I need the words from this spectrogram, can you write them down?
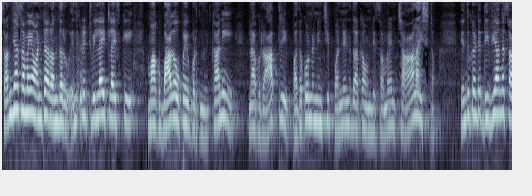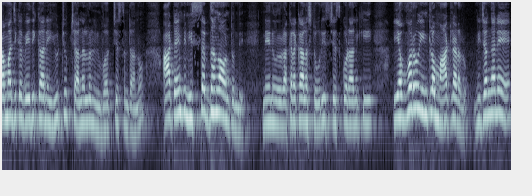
సంధ్యా సమయం అంటారు అందరూ ఎందుకంటే ట్విలైట్ లైఫ్కి మాకు బాగా ఉపయోగపడుతుంది కానీ నాకు రాత్రి పదకొండు నుంచి పన్నెండు దాకా ఉండే సమయం చాలా ఇష్టం ఎందుకంటే దివ్యాంగ సామాజిక వేదిక అనే యూట్యూబ్ ఛానల్లో నేను వర్క్ చేస్తుంటాను. ఆ టైంకి నిశ్శబ్దంగా ఉంటుంది. నేను రకరకాల స్టోరీస్ చేసుకోవడానికి ఎవ్వరూ ఇంట్లో మాట్లాడరు. నిజంగానే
